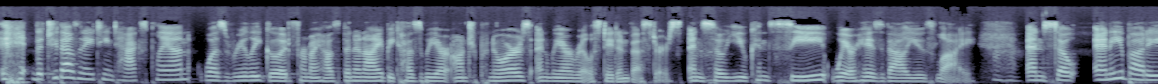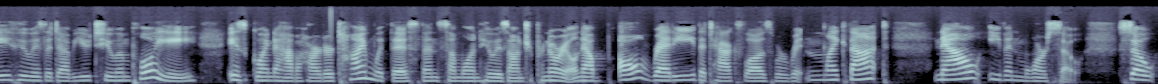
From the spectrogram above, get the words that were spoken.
the 2018 tax plan was really good for my husband and I because we are entrepreneurs and we are real estate investors. And mm-hmm. so you can see where his values lie. Mm-hmm. And so anybody who is a W 2 employee is going to have a harder time with this than someone who is entrepreneurial. Now, already the tax laws were written like that. Now, even more so. So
